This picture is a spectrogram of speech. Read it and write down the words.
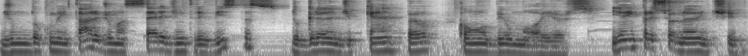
de um documentário, de uma série de entrevistas do grande Campbell com o Bill Moyers. E é impressionante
